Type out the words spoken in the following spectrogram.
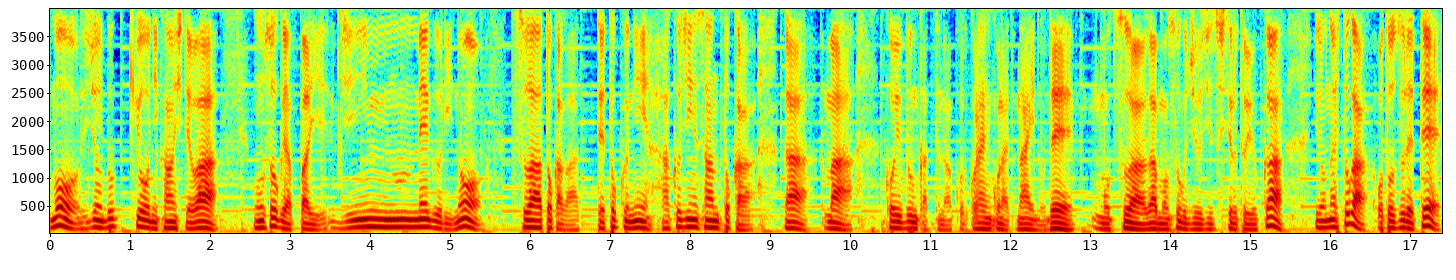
も非常に仏教に関してはものすごくやっぱり寺院巡りのツアーとかがあって特に白人さんとかがまあこういう文化っていうのはここら辺に来ないとないのでもうツアーがものすごく充実してるというかいろんな人が訪れて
